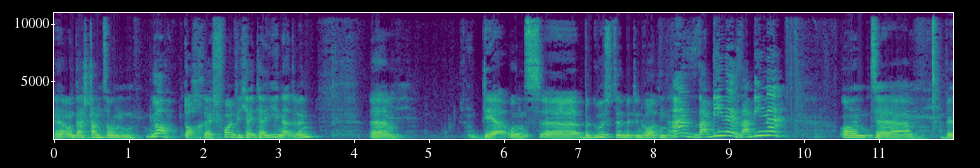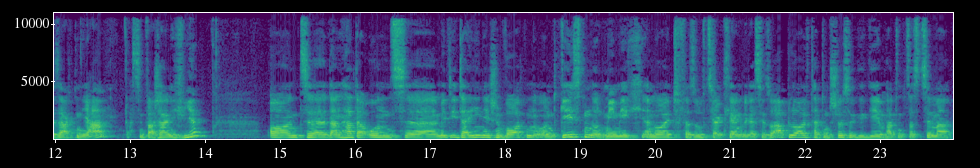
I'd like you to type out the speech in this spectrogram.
Äh, und da stand so ein, ja, doch recht freundlicher Italiener drin. Ähm, der uns äh, begrüßte mit den Worten, ah, Sabine, Sabine. Und äh, wir sagten, ja, das sind wahrscheinlich wir. Und äh, dann hat er uns äh, mit italienischen Worten und Gesten und Mimik erneut versucht zu erklären, wie das hier so abläuft, hat uns Schlüssel gegeben, hat uns das Zimmer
